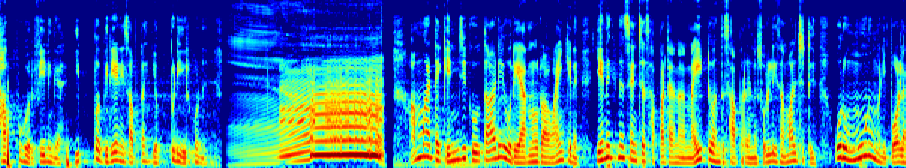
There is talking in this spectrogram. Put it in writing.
அப்போ ஒரு ஃபீலிங்க இப்போ பிரியாணி சாப்பிட்டா எப்படி இருக்கும்னு. அம்மாட்ட கெஞ்சி கூத்தாடி ஒரு இரநூறுவா வாங்கிக்கினேன். எனக்குன்னு செஞ்ச சாப்பாட்டை நான் நைட்டு வந்து சாப்பிட்றேன்னு சொல்லி சமாளிச்சுட்டு ஒரு மூணு மணி போல்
